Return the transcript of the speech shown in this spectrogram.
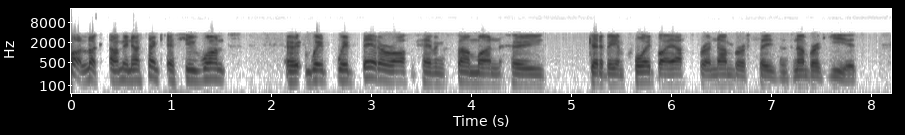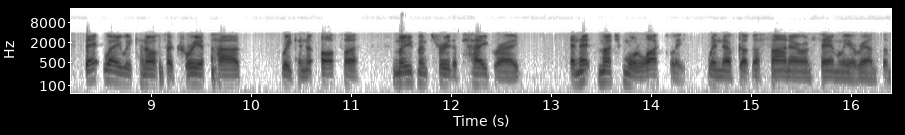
Well, look, I mean, I think if you want, uh, we're, we're better off having someone who's going to be employed by us for a number of seasons, a number of years. That way we can offer career paths, we can offer movement through the pay grade, and that's much more likely when they've got the whānau and family around them.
